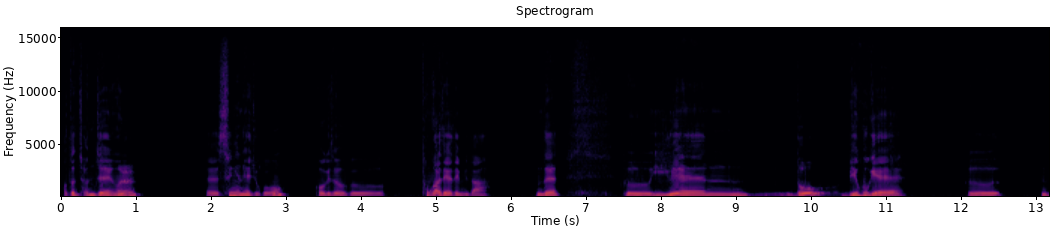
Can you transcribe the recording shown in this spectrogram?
어떤 전쟁을 에, 승인해주고 거기서 그 통과돼야 됩니다. 근데 그 이 유엔도 미국의 그, 음?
